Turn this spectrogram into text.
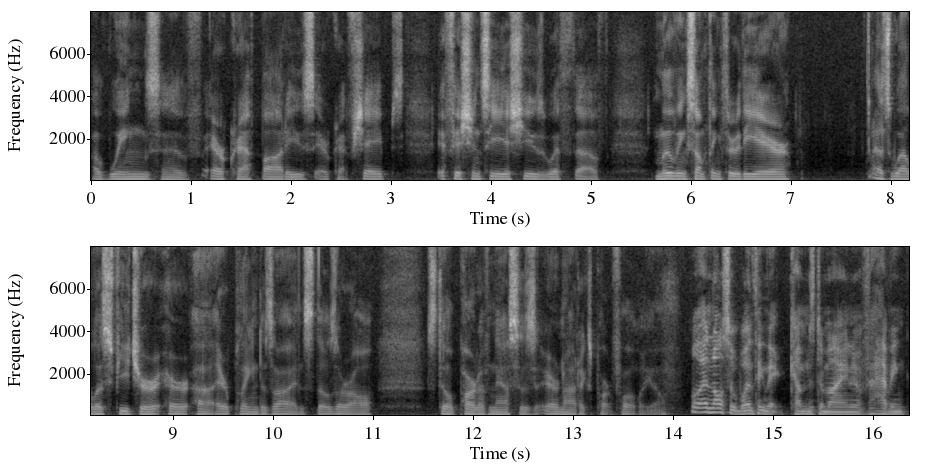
of wings, of aircraft bodies, aircraft shapes, efficiency issues with uh, moving something through the air, as well as future air, uh, airplane designs. Those are all still part of NASA's aeronautics portfolio. Well, and also one thing that comes to mind of having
